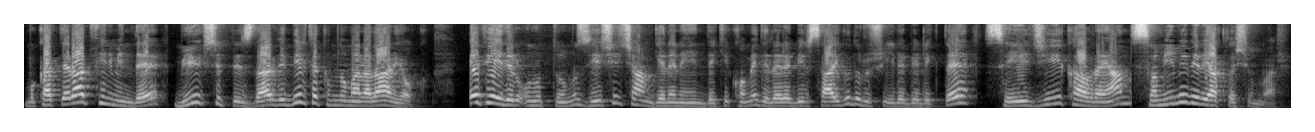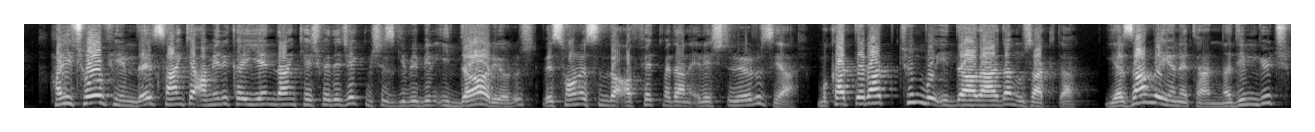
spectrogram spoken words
Mukadderat filminde büyük sürprizler ve bir takım numaralar yok. Epeydir unuttuğumuz Yeşilçam geleneğindeki komedilere bir saygı duruşu ile birlikte seyirciyi kavrayan samimi bir yaklaşım var. Hani çoğu filmde sanki Amerika'yı yeniden keşfedecekmişiz gibi bir iddia arıyoruz ve sonrasında affetmeden eleştiriyoruz ya. Mukadderat tüm bu iddialardan uzakta. Yazan ve yöneten Nadim Güç,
